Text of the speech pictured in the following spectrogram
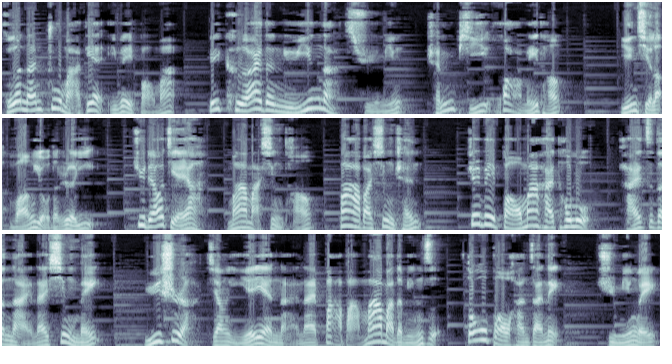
河南驻马店一位宝妈。给可爱的女婴呢取名陈皮话梅糖，引起了网友的热议。据了解呀，妈妈姓唐，爸爸姓陈。这位宝妈还透露，孩子的奶奶姓梅，于是啊，将爷爷奶奶、爸爸妈妈的名字都包含在内，取名为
